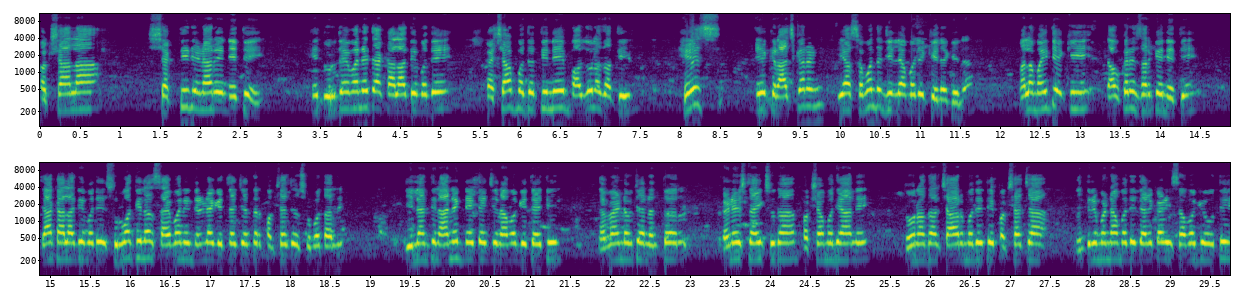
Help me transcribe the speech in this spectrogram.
पक्षाला शक्ती देणारे नेते हे दुर्दैवाने त्या कालावधीमध्ये कशा पद्धतीने बाजूला जातील हेच एक राजकारण या संबंध जिल्ह्यामध्ये केलं गेलं. मला माहिती आहे की गावकऱ्यांसारखे नेते त्या कालावधीमध्ये सुरुवातीला साहेबांनी निर्णय घेतल्याच्या नंतर पक्षाच्या सोबत आले. जिल्ह्यातील अनेक नेत्यांची नावं घेता येतील. नव्याण्णवच्या नंतर गणेश नाईक सुद्धा पक्षामध्ये आले. दोन हजार चारमध्ये ते पक्षाच्या मंत्रिमंडळामध्ये त्या ठिकाणी सहभागी होते.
